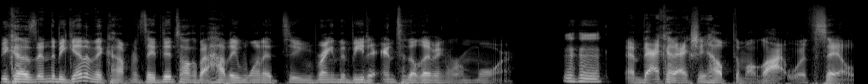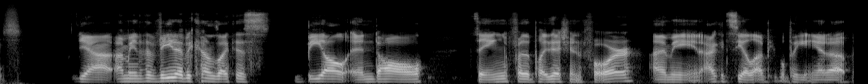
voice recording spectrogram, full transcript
because in the beginning of the conference they did talk about how they wanted to bring the Vita into the living room more, Mm-hmm. and that could actually help them a lot with sales. Yeah, I mean the Vita becomes like this be all end all thing for the PlayStation 4. I mean, I could see a lot of people picking it up.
